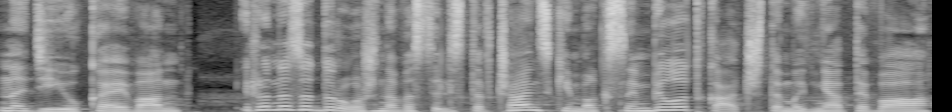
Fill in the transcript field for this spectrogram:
Надію Кейван. Ірина Задорожна, Василь Ставчанський, Максим Білоткач, Теми дня ТВА.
